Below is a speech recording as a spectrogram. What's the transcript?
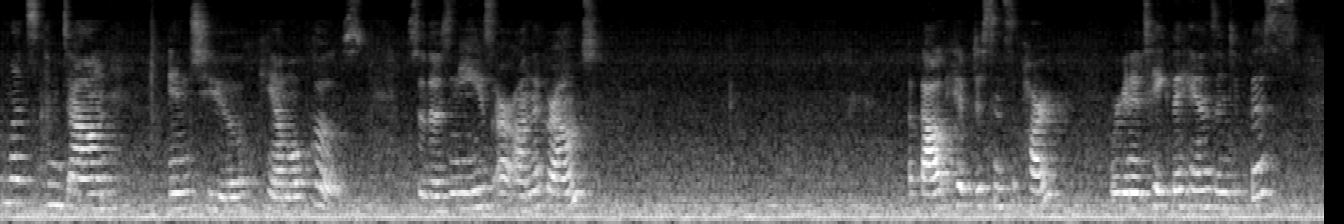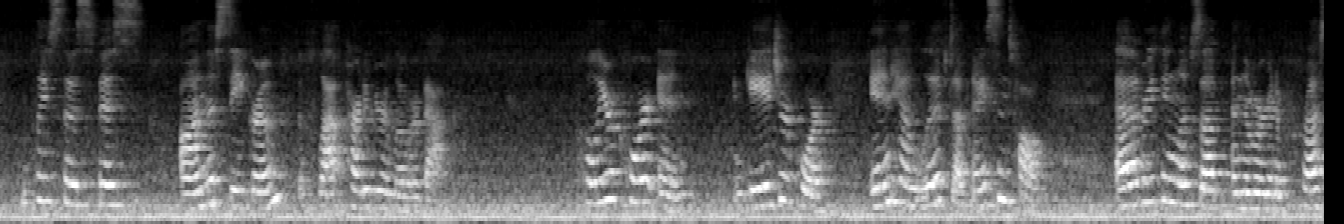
And let's come down into camel pose. So those knees are on the ground, about hip distance apart. We're going to take the hands into fists and place those fists on the sacrum, the flat part of your lower back. Pull your core in, engage your core. Inhale, lift up nice and tall. Everything lifts up, and then we're going to press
